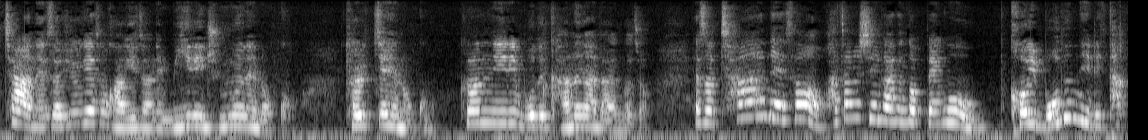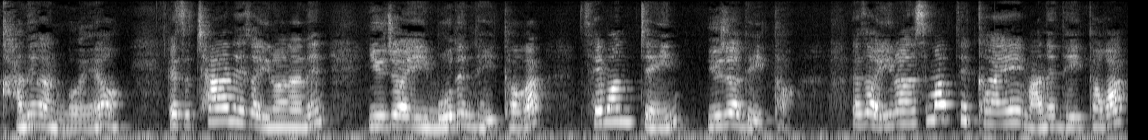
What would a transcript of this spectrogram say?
차 안에서 휴게소 가기 전에 미리 주문해 놓고 결제해 놓고 그런 일이 모두 가능하다는 거죠. 그래서 차 안에서 화장실 가는 것 빼고 거의 모든 일이 다 가능한 거예요. 그래서 차 안에서 일어나는 유저의 모든 데이터가 세 번째인 user 데이터. 그래서 이런 스마트카의 많은 데이터가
